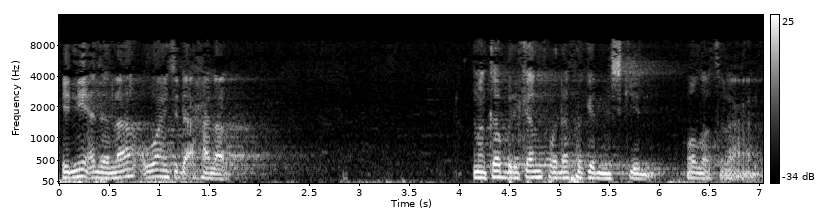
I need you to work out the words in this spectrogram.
ini adalah uang yang tidak halal. Maka berikan kepada fakir miskin. Wallahu taala.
